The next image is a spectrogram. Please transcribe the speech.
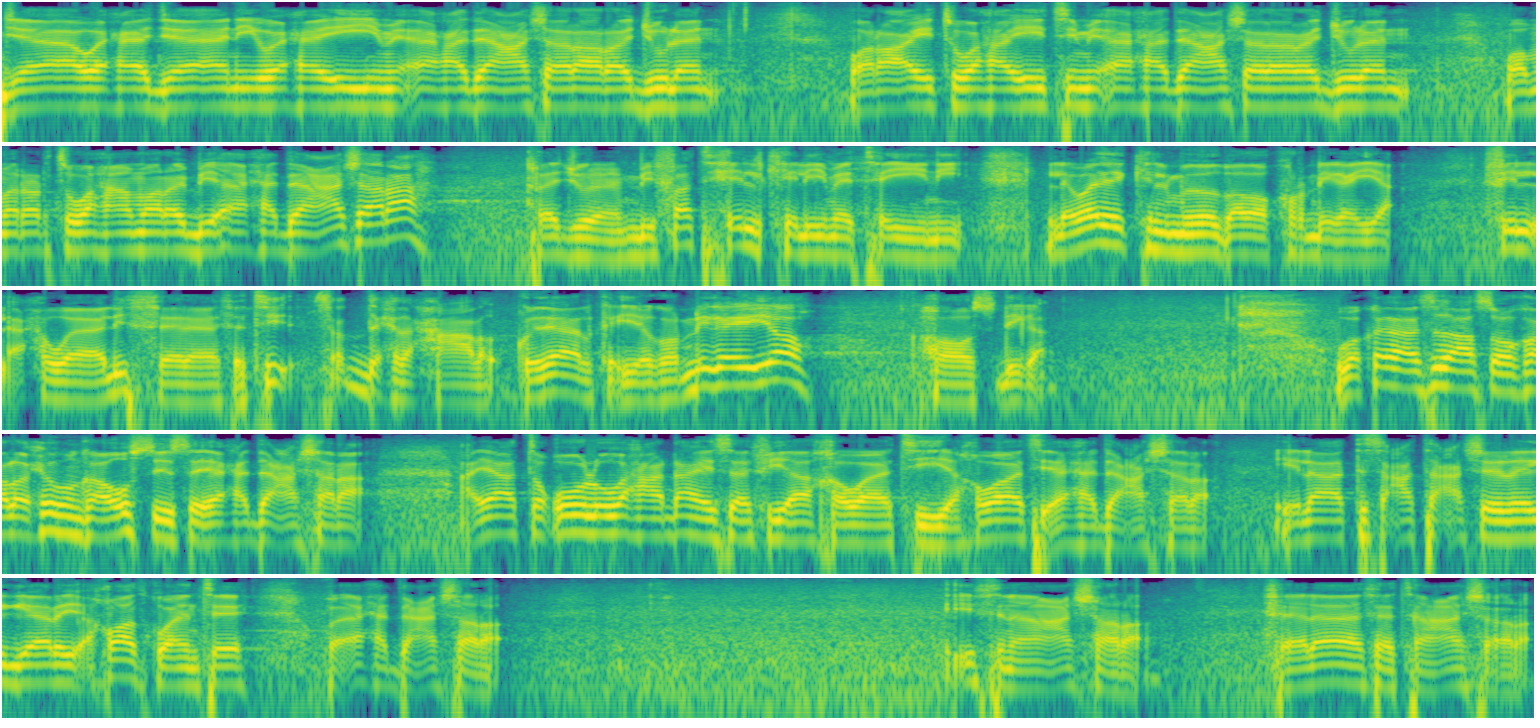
jaa waxaa jaa'anii waxaa ii yimi axada cashara rajulan wara'aytu waxaa ii timi axada cashara rajulan wa marartu waxaa maray biaxada cashara rajulan bifatxi lkalimatayni labada kelmadood baadoo kordhigaya fil axwaali alaaati saddexda xaalo godaalka iyo kordhiga iyo hoos dhiga wakadaa sidaasoo kaleo xukunkaa u siisay axada cashara ayaa taquulu waxaa dhahaysaa fii akhawaatihi akhawaati axada cashara ilaa tiscata cashar laga gaaray itnaa cashara alaaata cashara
